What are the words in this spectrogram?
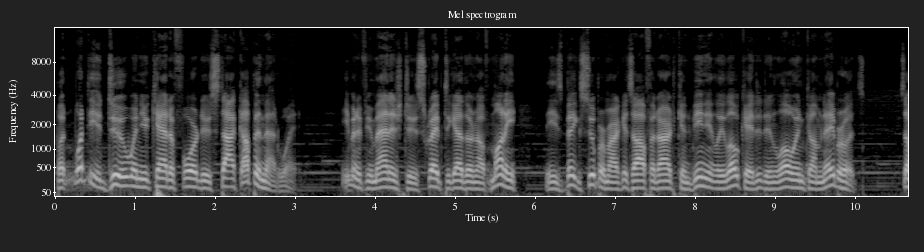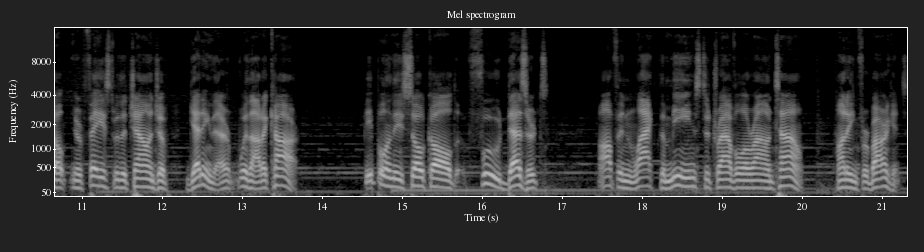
But what do you do when you can't afford to stock up in that way? Even if you manage to scrape together enough money, these big supermarkets often aren't conveniently located in low income neighborhoods. So you're faced with the challenge of getting there without a car. People in these so called food deserts often lack the means to travel around town, hunting for bargains.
